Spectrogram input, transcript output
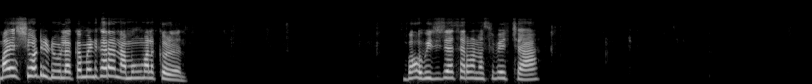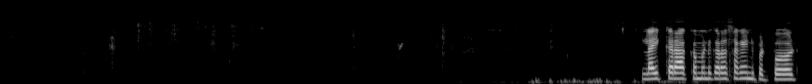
माझ्या शॉर्ट व्हिडिओला कमेंट करा ना मग मला कळन भाऊबीजीच्या सर्वांना शुभेच्छा. लाईक करा कमेंट करा सगळ्यांनी पटपट.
